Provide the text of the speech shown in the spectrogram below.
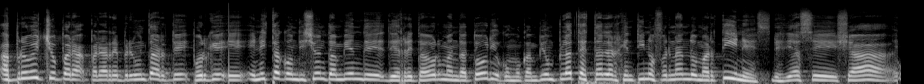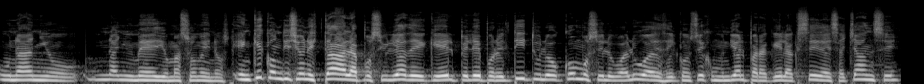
aprovecho para, para repreguntarte, porque eh, en esta condición también de, retador mandatorio como campeón plata está el argentino Fernando Martínez, desde hace ya un año, un año y medio más o menos. ¿En qué condición está la posibilidad de que él pelee por el título? ¿Cómo se lo evalúa desde el Consejo Mundial para que él acceda a esa chance?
